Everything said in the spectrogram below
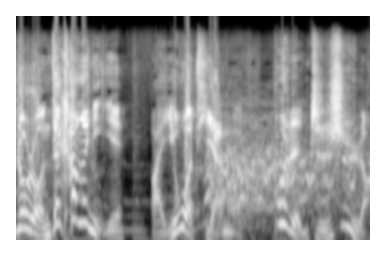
肉肉你再看看你，哎呦我天哪，不忍直视啊！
